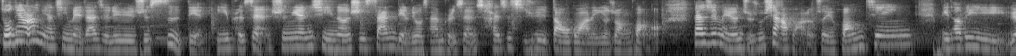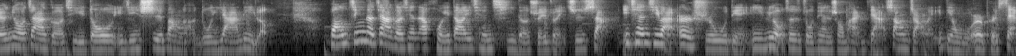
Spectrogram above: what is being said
昨天二年期美债值利率是四点一 percent，十年期呢是三点六三 percent，还是持续倒挂的一个状况哦。但是美元指数下滑了，所以黄金、比特币、原油价格其实都已经释放了很多压力了。黄金的价格现在回到一千七的水准之上，一千七百二十五点一六，这是昨天的收盘价，上涨了一点五二 percent。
